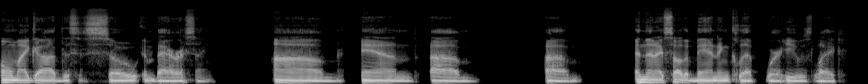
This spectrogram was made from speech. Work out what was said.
"Oh my god, this is so embarrassing." Um, and um, um, and then I saw the Bannon clip where he was like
